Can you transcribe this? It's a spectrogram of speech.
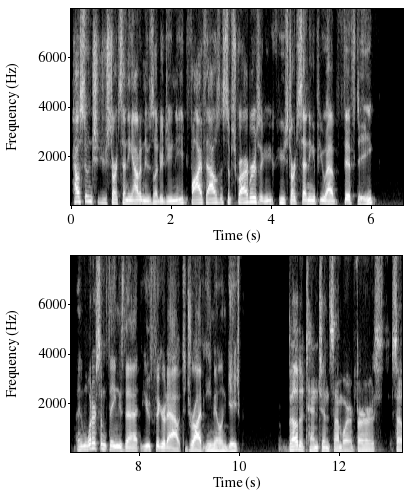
How soon should you start sending out a newsletter? Do you need 5,000 subscribers or can you start sending if you have 50? And what are some things that you figured out to drive email engagement? Build attention somewhere first. So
